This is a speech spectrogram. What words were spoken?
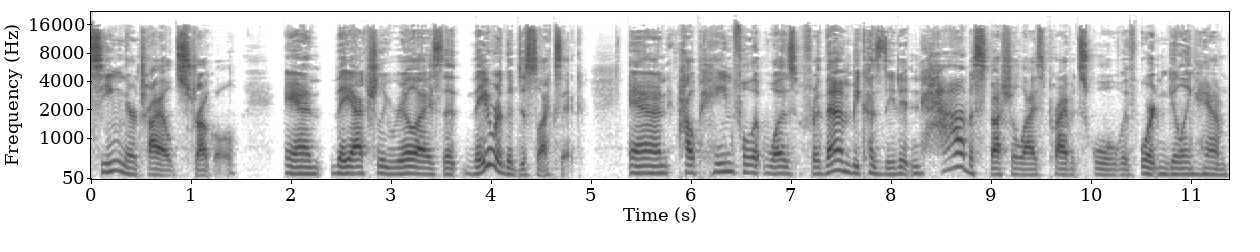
seeing their child struggle. And they actually realized that they were the dyslexic and how painful it was for them because they didn't have a specialized private school with Orton Gillingham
